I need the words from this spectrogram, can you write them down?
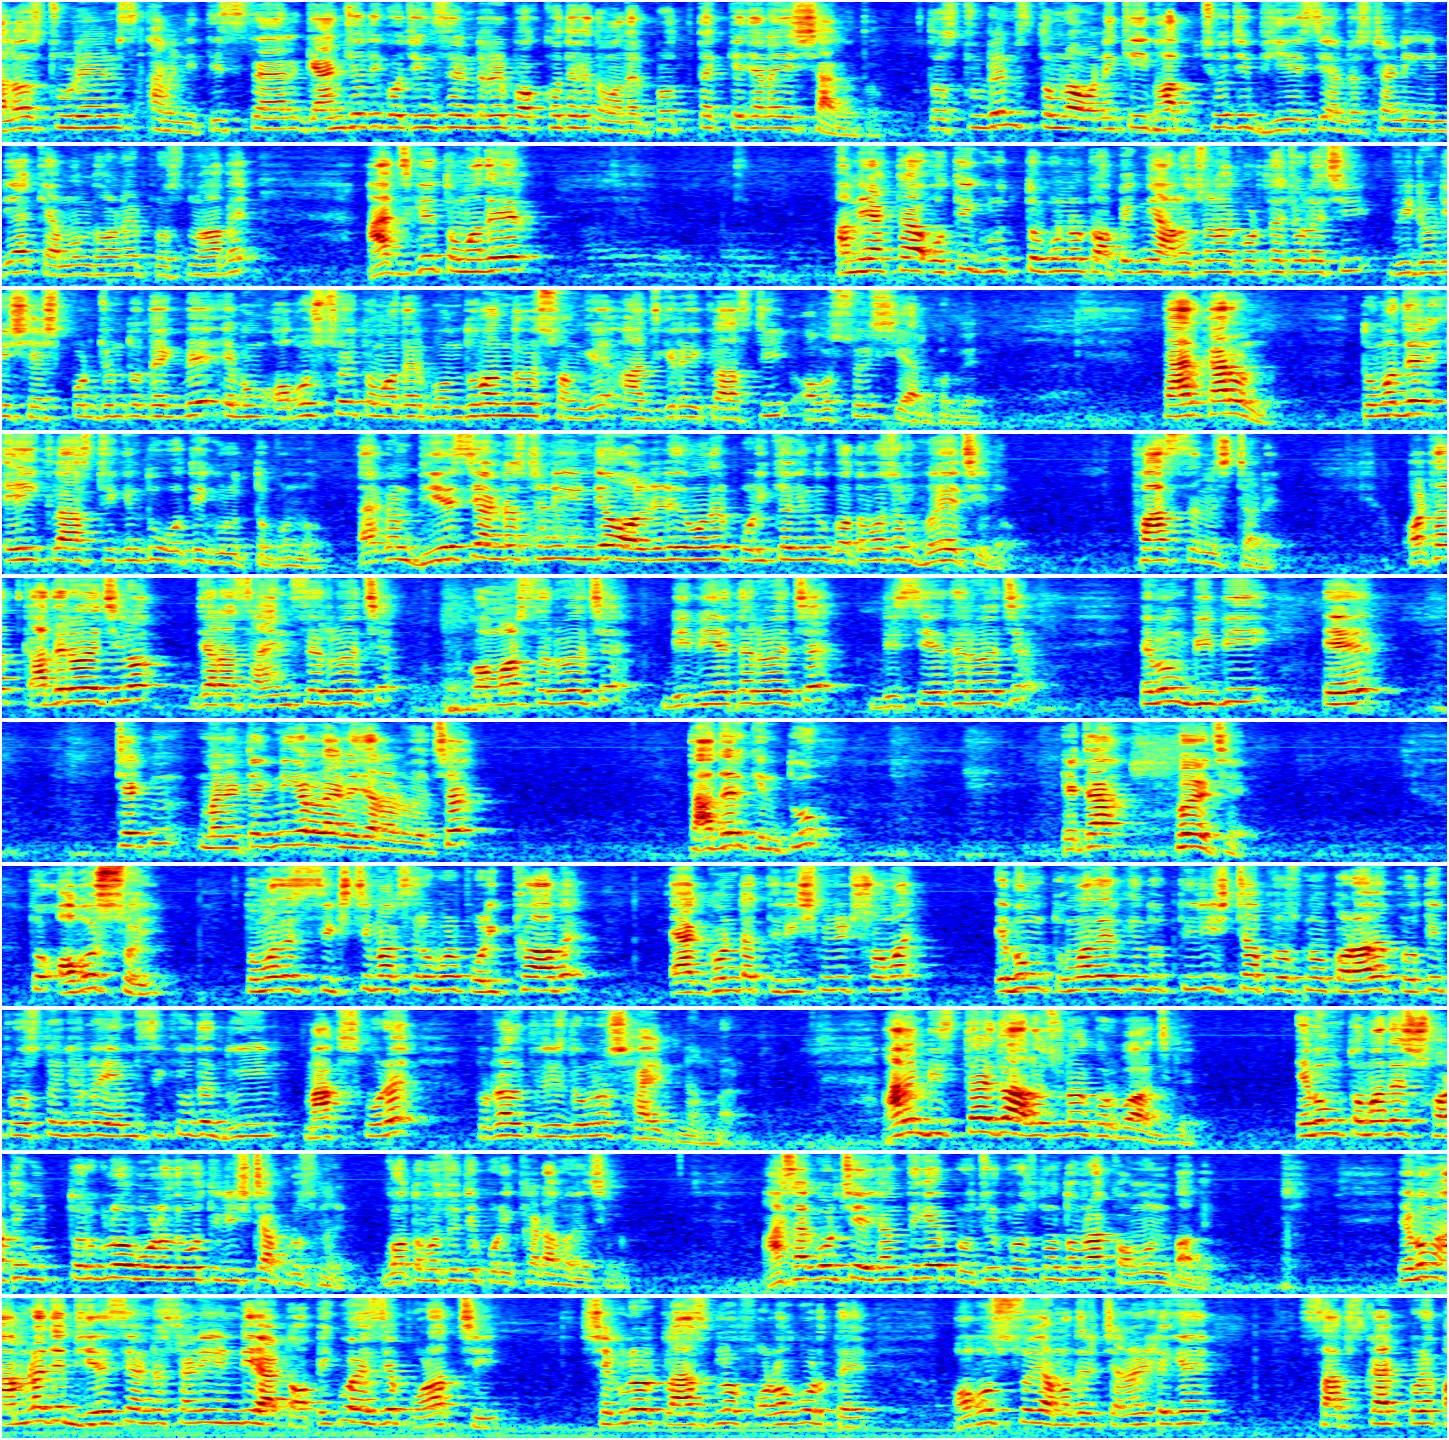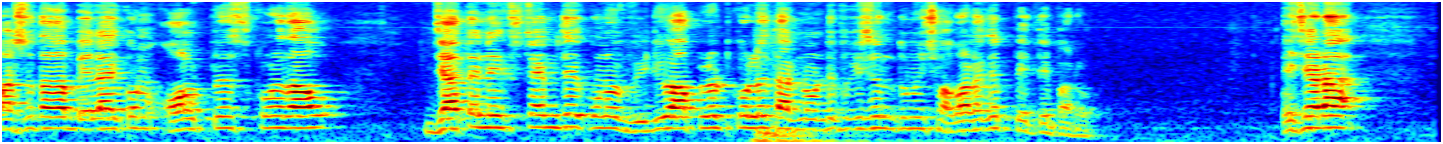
Hello students আমি Nitish sir জ্ঞানজ্যোতি coaching সেন্টারের পক্ষ থেকে তোমাদের প্রত্যেককে জানাই স্বাগত। তো স্টুডেন্টস তোমরা অনেকেই ভাবছ যে ভিএসসি আন্ডারস্ট্যান্ডিং ইন্ডিয়া কেমন ধরনের প্রশ্ন হবে? আজকে তোমাদের আমি একটা অতি গুরুত্বপূর্ণ টপিক নিয়ে আলোচনা করতে চলেছি। ভিডিওটি শেষ পর্যন্ত দেখবে এবং অবশ্যই তোমাদের বন্ধুবান্ধবের সঙ্গে আজকের এই ক্লাসটি অবশ্যই শেয়ার করবে। তার কারণ, তোমাদের এই ক্লাসটি কিন্তু অতি গুরুত্বপূর্ণ। তার কারণ ভিএসসি আন্ডারস্ট্যান্ডিং ইন্ডিয়া অলরেডি তোমাদের পরীক্ষা কিন্তু গত বছর হয়েছিল ফার্স্ট সেমিস্টারে অর্থাৎ কাদের হয়েছিল? যারা সায়েন্সের রয়েছে, কমার্সের রয়েছে বিবিএতে রয়েছে বিসিএতে রয়েছে এবং বিবিএ টেক মানে টেকনিক্যাল লাইনে যারা রয়েছে, তাদের কিন্তু এটা হয়েছে। তো অবশ্যই তোমাদের সিক্সটি মার্কসের উপর পরীক্ষা হবে, এক ঘণ্টা তিরিশ মিনিট সময় এবং তোমাদের কিন্তু তিরিশটা প্রশ্ন করা হবে প্রতি প্রশ্নের জন্য এমসিকিউতে দুই মার্কস করে টোটাল তিরিশ দুগুণ ষাট নাম্বার আমি বিস্তারিত আলোচনা করব আজকে। এবং তোমাদের সঠিক উত্তরগুলোও বলে দেবো তিরিশটা প্রশ্নের। গত বছর যে পরীক্ষাটা হয়েছিল। আশা করছি এখান থেকে প্রচুর প্রশ্ন তোমরা কমন পাবে। এবং আমরা যে VSC understanding India topic wise যে পড়াচ্ছি, সেগুলোর ক্লাসগুলো ফলো করতে অবশ্যই আমাদের চ্যানেলটিকে সাবস্ক্রাইব করে পাশে থাকা বেল আইকন অল প্রেস করে দাও, যাতে নেক্সট টাইম থেকে কোনো ভিডিও আপলোড করলে তার নোটিফিকেশন তুমি সবার আগে পেতে পারো। এছাড়া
